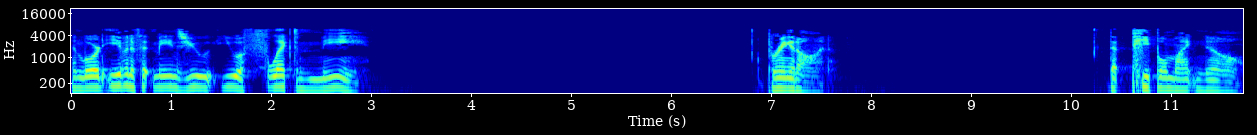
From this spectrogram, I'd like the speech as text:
And Lord, even if it means you, you afflict me, bring it on. That people might know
